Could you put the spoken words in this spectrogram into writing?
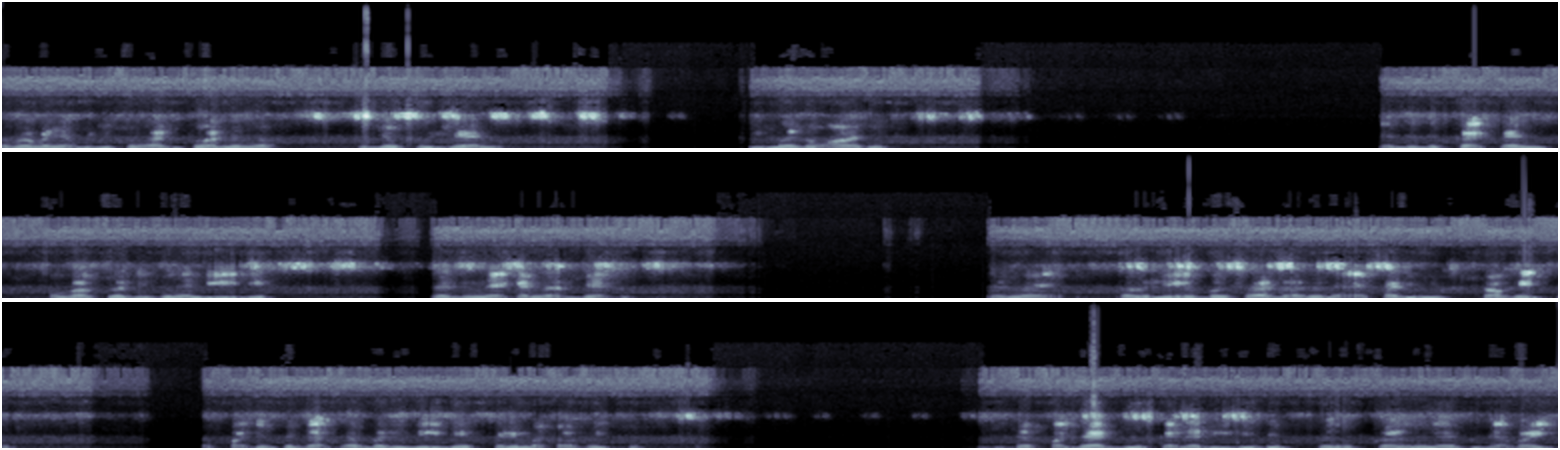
Sampai banyak puji Tuhan Tuhan dengar. Pujian-pujian Terima doa dia. Yang dia dekatkan Orang tua dia dengan diri dia. Dan dia naikkan darjat dia Dan naik Kalau dia bersadar tu naik kalimah Tauhid tu. Dapat dia tegakkan pada diri dia Kalimah Tauhid tu. Dia dapat jaga kat diri dia Dia perkara yang tidak baik.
